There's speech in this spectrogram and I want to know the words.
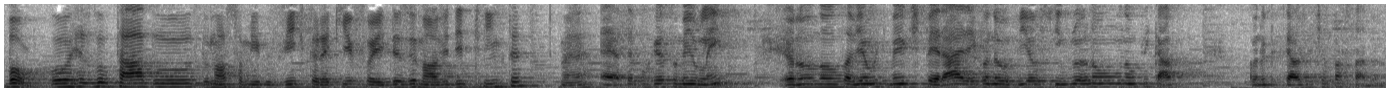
bom o resultado do nosso amigo Victor aqui foi 19 de 30 né? é até porque eu sou meio lento eu não, não sabia muito bem o que esperar e aí quando eu via o símbolo eu não, não clicava quando eu clicava já tinha passado né?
